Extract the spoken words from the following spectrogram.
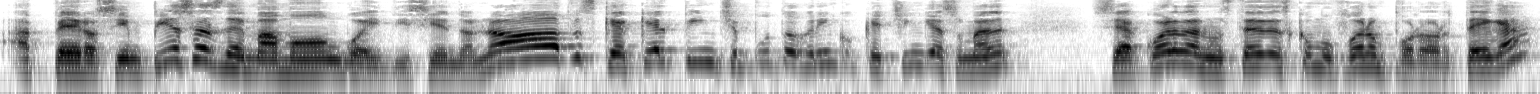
Ah, pero si empiezas de mamón, güey, diciendo, no, pues que aquel pinche puto gringo que chingue a su madre, ¿se acuerdan ustedes cómo fueron por Ortega?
